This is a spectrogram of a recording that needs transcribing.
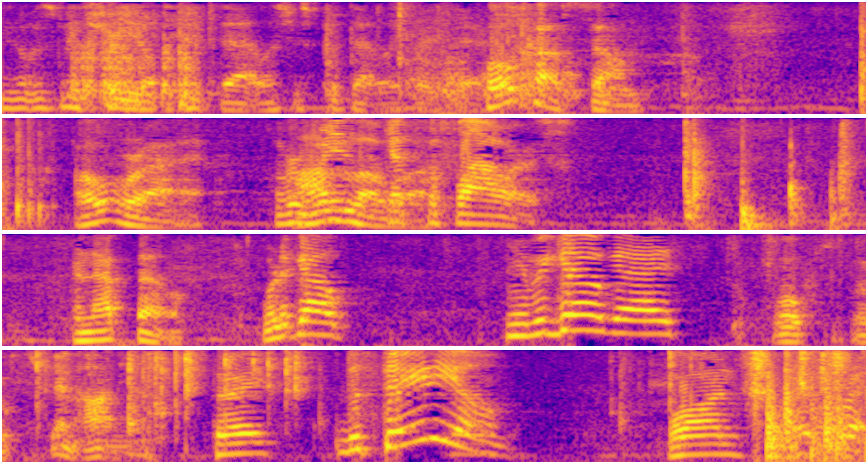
You know, just make sure you don't hit that. Let's just put that like right there. full custom. Alright. Whoever I'm wins lower. gets the flowers. And that bell. Where'd it go? Here we go, guys. Whoa, whoa. It's getting hot in here. Three, The stadium. one, let's rip.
